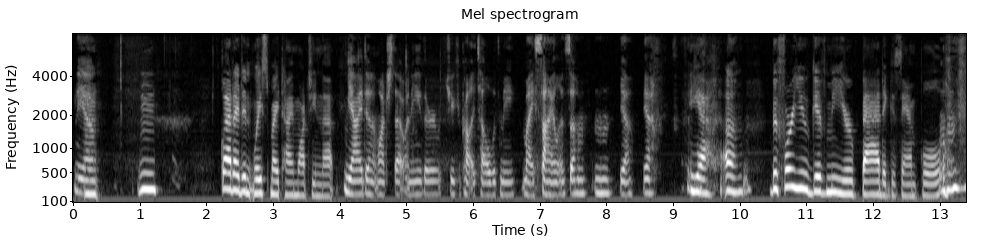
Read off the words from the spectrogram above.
Yeah. Mm, mm, glad I didn't waste my time watching that. Yeah, I didn't watch that one either, which you could probably tell with me, my silence. Um, mm, yeah, yeah. yeah. Um, before you give me your bad example, mm-hmm.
